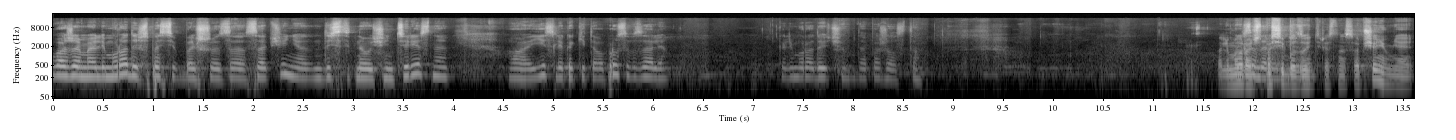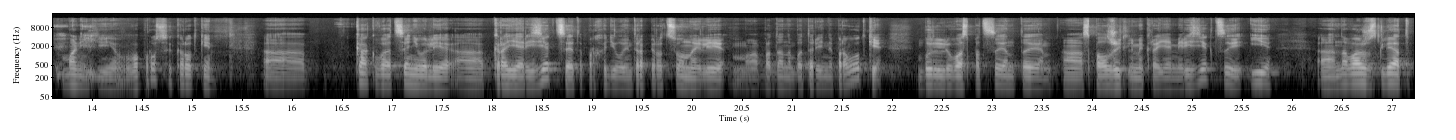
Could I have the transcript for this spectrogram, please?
Уважаемый Али Мурадович, спасибо большое за сообщение. Действительно очень интересное. А, есть ли какие-то вопросы в зале? Али Мурадовичу, да, пожалуйста. Али Мурадович, спасибо за интересное сообщение. У меня маленькие вопросы, короткие. А, как вы оценивали а, края резекции? Это проходило интероперационно или по данной батарейной проводке? Были ли у вас пациенты с положительными краями резекции? И, на ваш взгляд,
